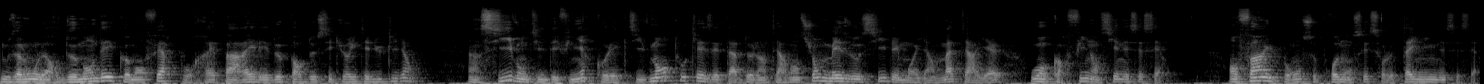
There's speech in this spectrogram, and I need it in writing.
Nous allons leur demander comment faire pour réparer les deux portes de sécurité du client. Ainsi vont-ils définir collectivement toutes les étapes de l'intervention, mais aussi les moyens matériels ou encore financiers nécessaires. Enfin, ils pourront se prononcer sur le timing nécessaire.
